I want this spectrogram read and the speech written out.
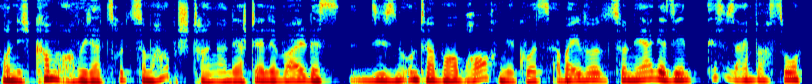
und ich komme auch wieder zurück zum Hauptstrang an der Stelle, weil das, diesen Unterbau brauchen wir kurz. Aber evolutionär gesehen ist es einfach so,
